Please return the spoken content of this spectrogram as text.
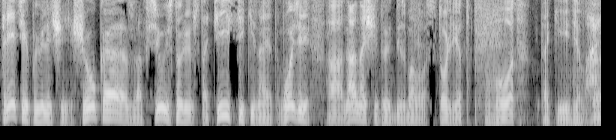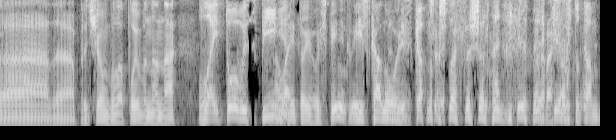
Третья по величине щука за всю историю статистики на этом озере, а она насчитывает без малого 100 лет. Вот. Такие дела. Да, да. Причем была поймана на лайтовый спиннинг. На лайтовый спиннинг и из каноэ. Из каноэ. Что совершенно отдельное Хорошо, тема. что там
